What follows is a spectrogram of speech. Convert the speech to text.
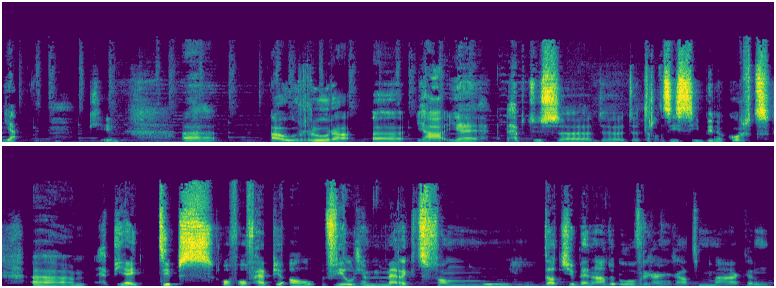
Ja. Oké. Uh, Aurora, uh, ja, jij hebt dus uh, de, de transitie binnenkort. Uh, heb jij tips of, of heb je al veel gemerkt van dat je bijna de overgang gaat maken?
